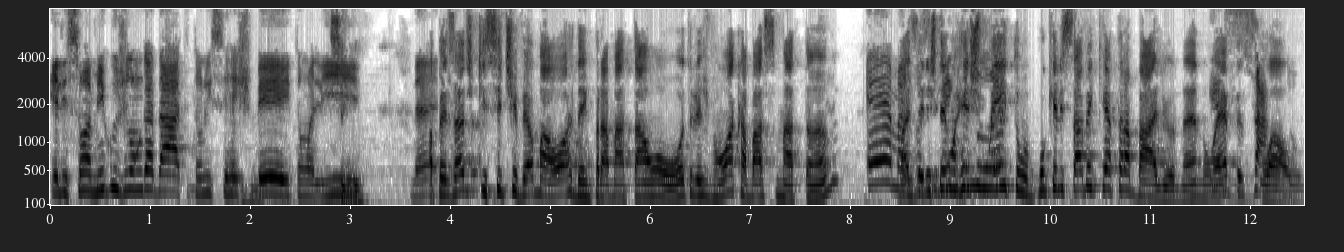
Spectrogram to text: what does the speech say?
eles são amigos de longa data, então eles se respeitam uhum. ali. Sim. Né? Apesar de que se tiver uma ordem para matar um ou outro, eles vão acabar se matando. É, mas, mas eles têm um é respeito, é... porque eles sabem que é trabalho, né? Não é exato, é pessoal.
